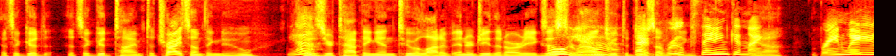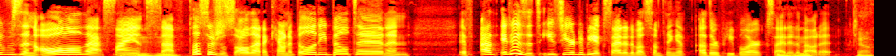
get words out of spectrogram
it's a good it's a good time to try something new Yeah. because you're tapping into a lot of energy that already exists around you to do Oh, something. group think and like Yeah. brain waves and all that science Mm-hmm. stuff. Plus, there's just all that accountability built in, and if uh, it is, it's easier to be excited about something if other people are excited Mm-hmm. about it. Yeah.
